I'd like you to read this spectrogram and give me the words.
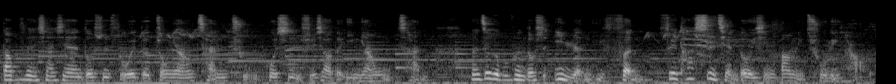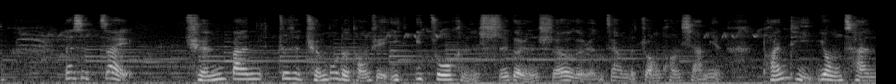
大部分像现在都是所谓的中央餐厨，或是学校的营养午餐。那这个部分都是一人一份，所以他事前都已经帮你处理好了。但是在全班就是全部的同学一一桌可能十个人、十二个人这样的状况下面，团体用餐，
